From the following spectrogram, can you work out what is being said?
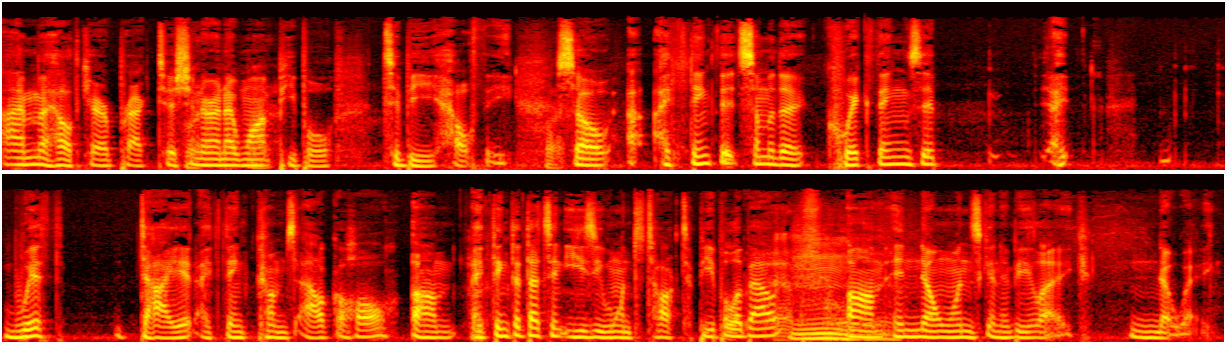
I'm a healthcare practitioner Right, and I want people to be healthy. So I, I think that some of the quick things that I, with diet, I think comes alcohol. Um, I think that that's an easy one to talk to people about. Um, and no one's going to be like, no way.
